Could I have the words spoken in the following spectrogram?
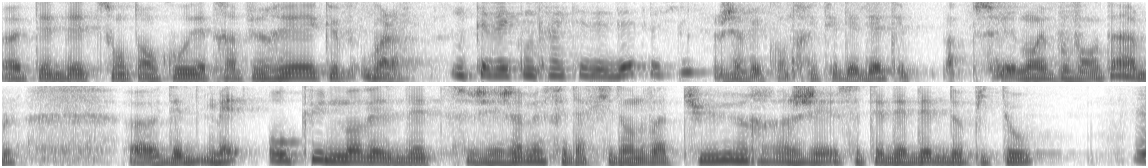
euh, tes dettes sont en cours d'être apurées. Que, voilà. Tu avais contracté des dettes aussi? J'avais contracté des dettes absolument épouvantables. Euh, mais aucune mauvaise dette. J'ai jamais fait d'accident de voiture. C'était des dettes d'hôpitaux ah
